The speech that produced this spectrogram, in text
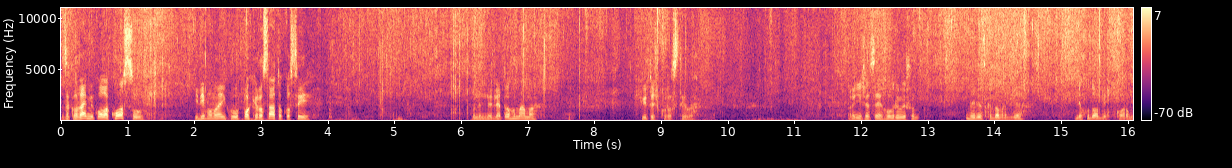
Закладай Микола косу. Іди помаленьку, поки роса, то коси. Не для того мама квіточку ростила. Раніше це говорили, що березка добра для, для худоби, корм.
